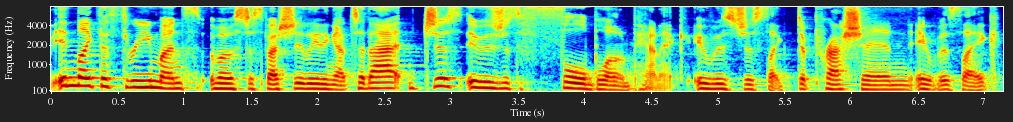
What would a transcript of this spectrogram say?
in like the three months most especially leading up to that just it was just full blown panic it was just like depression it was like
